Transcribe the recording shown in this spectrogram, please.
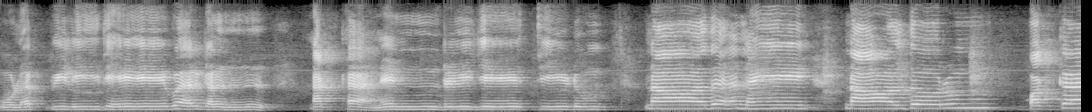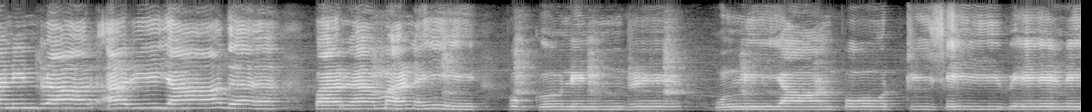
உழப்பிலி தேவர்கள் நக்க நின்று ஏத்திடும் நாதனை நாள்தோறும் பக்க நின்றார் அறியாத பரமனை புக்கு நின்று உன்னியான் போற்றி செய்வேனே.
